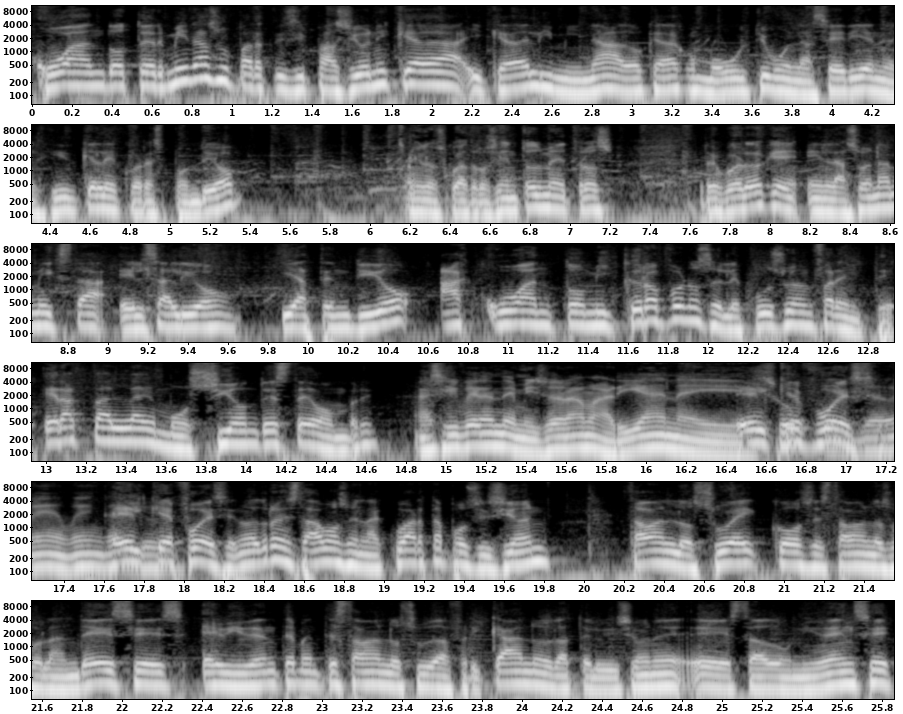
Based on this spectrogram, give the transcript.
Cuando termina su participación y queda, y queda eliminado, queda como último en la serie en el hit que le correspondió, en los 400 metros. Recuerdo que en la zona mixta él salió y atendió a cuanto micrófono se le puso enfrente. Era tal la emoción de este hombre. Así fueran de emisora Mariana y. El que fuese, venga, el yo- que fuese. Nosotros estábamos en la cuarta posición, estaban los suecos, estaban los holandeses, evidentemente estaban los sudafricanos, la televisión eh, estadounidense,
